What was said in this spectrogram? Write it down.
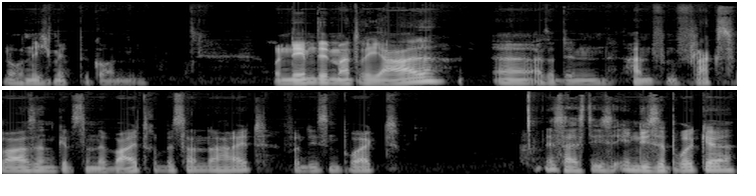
noch nicht mit begonnen. Und neben dem Material, äh, also den Hand von Flachsfasern, gibt es eine weitere Besonderheit von diesem Projekt. Das heißt, in diese Brücke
